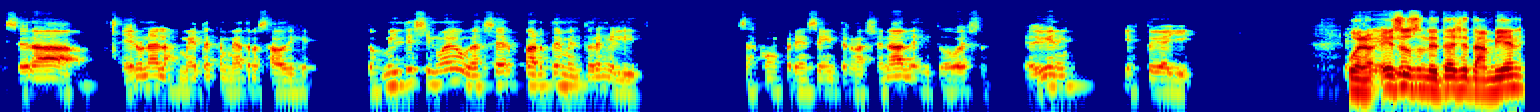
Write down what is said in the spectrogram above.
Esa era, era una de las metas que me ha trazado. Dije, 2019 voy a ser parte de Mentores Elite, esas conferencias internacionales y todo eso. Y adivinen, y estoy allí. Bueno, eso es un detalle también.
